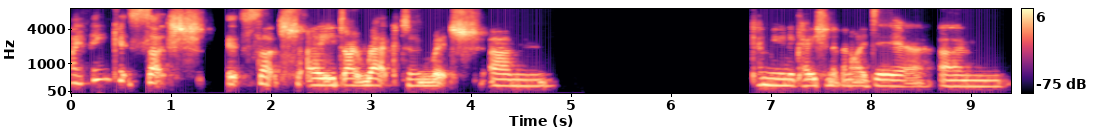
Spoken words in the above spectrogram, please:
I think it's such it's such a direct and rich um, communication of an idea. Um,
